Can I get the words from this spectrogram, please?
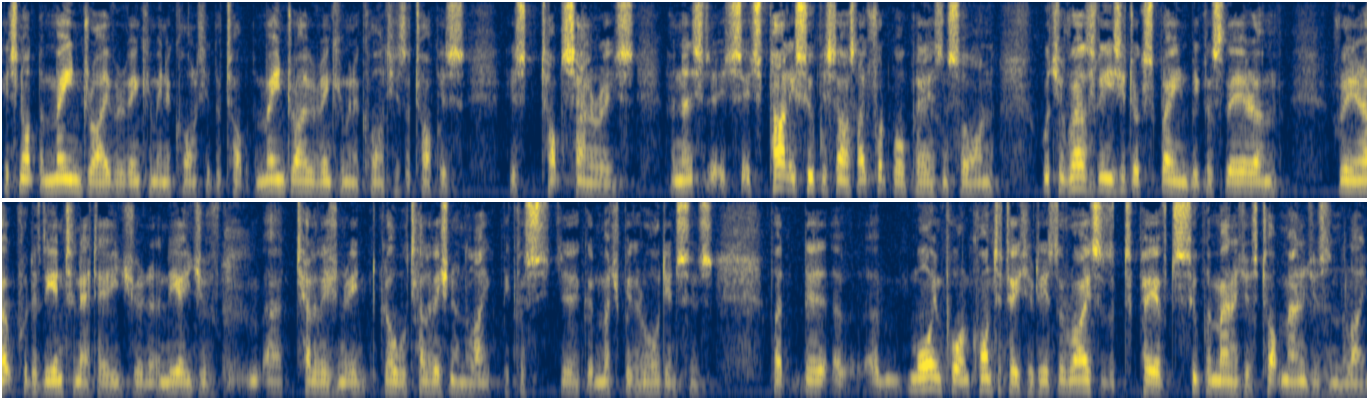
it's not the main driver of income inequality at the top. The main driver of income inequality at the top is, is top salaries. And it's, it's, it's partly superstars like football players and so on, which are relatively easy to explain because they're um, really an output of the internet age and, and the age of uh, television, global television and the like, because they've got much bigger audiences. But the uh, uh, more important quantitatively is the rise of the pay of super managers, top managers, and the like.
